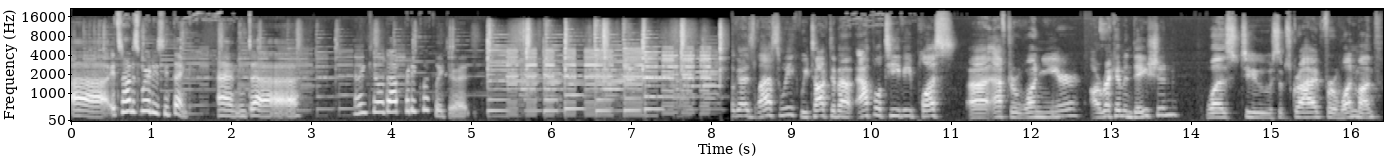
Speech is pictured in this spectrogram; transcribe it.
uh, it's not as weird as you'd think, and uh, I think you'll adapt pretty quickly to it. Well, guys, last week we talked about Apple TV Plus uh, after one year. Our recommendation was to subscribe for one month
